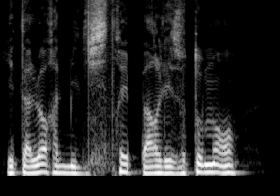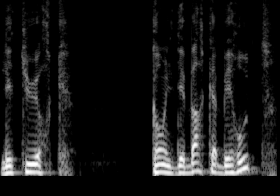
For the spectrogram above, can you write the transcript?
qui est alors administrée par les Ottomans, les Turcs. Quand il débarque à Beyrouth,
